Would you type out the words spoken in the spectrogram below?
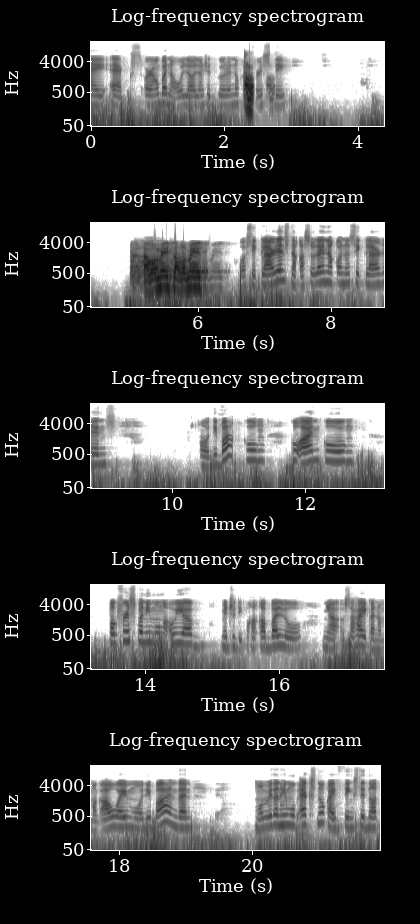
ay X or ang ba na ulaw lang siya guro no kay first day. Ako miss, ako miss. O si Clarence nakasulay na ko no si Clarence. O di ba kung kuan kung pag first pa nimo nga uyab medyo di pa kakabalo nya usahay ka na mag-away mo di ba and then mo bitan himog ex no kay things did not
